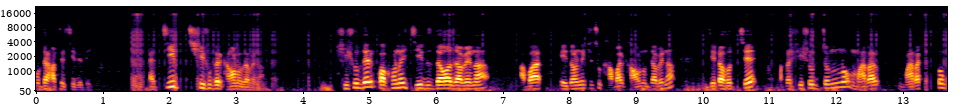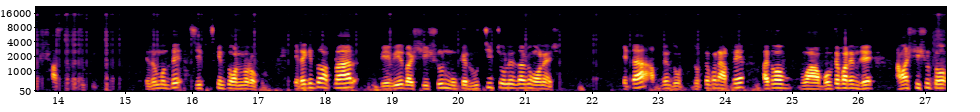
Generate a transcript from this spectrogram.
ওদের হাতে ছিঁড়ে দিই। চিপস শিশুদের খাওয়ানো যাবে না। শিশুদের কখনোই চিপস দেওয়া যাবে না, আবার এই ধরনের কিছু খাবার খাওয়ানো যাবে না, যেটা হচ্ছে আপনার শিশুর জন্য মারা, মারাত্মক স্বাস্থ্য ঝুঁকি। এদের মধ্যে চিপস কিন্তু অন্যরকম। এটা কিন্তু আপনার বেবির বা শিশুর মুখে রুচি চলে যাবে অনায়াসে। এটা আপনি ধর- ধরতে পারেন, আপনি হয়তো বলতে পারেন যে, আমার শিশু তো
